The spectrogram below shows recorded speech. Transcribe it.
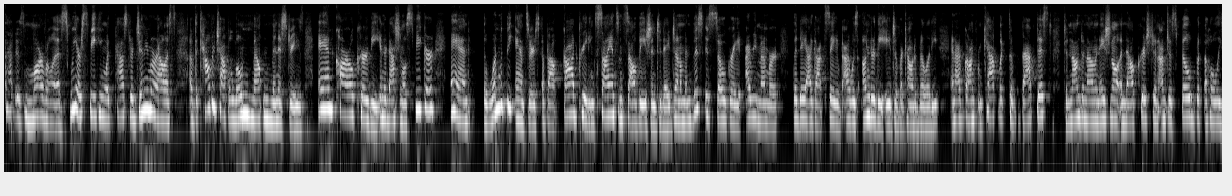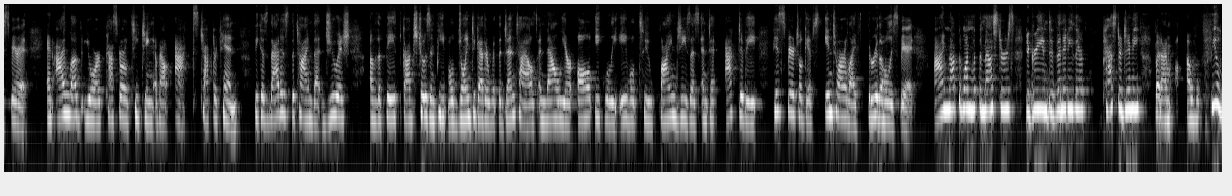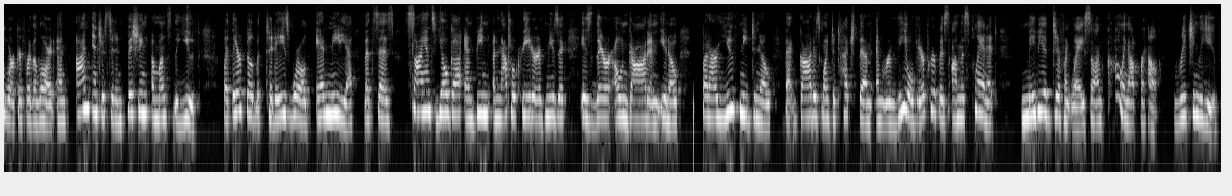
That is marvelous. We are speaking with Pastor Jimmy Morales of the Calvary Chapel Lone Mountain Ministries and Carl Kerby, international speaker and the one with the answers about God creating science and salvation today. Gentlemen, this is so great. I remember the day I got saved, I was under the age of accountability, and I've gone from Catholic to Baptist to non denominational and now Christian. I'm just filled with the Holy Spirit. And I loved your pastoral teaching about Acts chapter 10, because that is the time that Jewish of the faith, God's chosen people joined together with the Gentiles. And now we are all equally able to find Jesus and to activate his spiritual gifts into our life through the Holy Spirit. I'm not the one with the master's degree in divinity there, Pastor Jimmy, but I'm a field worker for the Lord. And I'm interested in fishing amongst the youth but they are filled with today's world and media that says science, yoga, and being a natural creator of music is their own God. And, you know, but our youth need to know that God is going to touch them and reveal their purpose on this planet, maybe a different way. So I'm calling out for help, reaching the youth.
